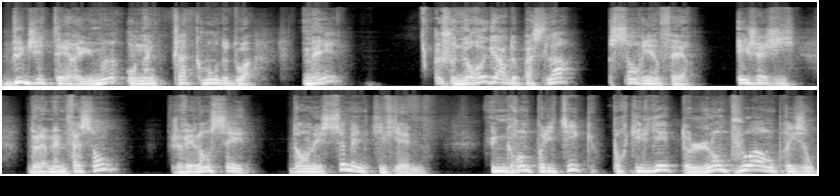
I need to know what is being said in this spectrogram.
budgétaire et humain en un claquement de doigts. Mais je ne regarde pas cela sans rien faire. Et j'agis. De la même façon, je vais lancer dans les semaines qui viennent une grande politique pour qu'il y ait de l'emploi en prison.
